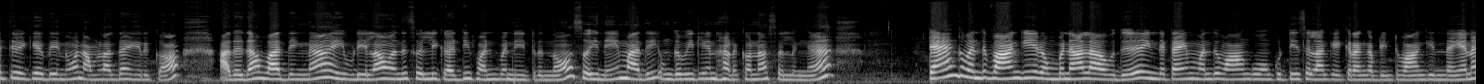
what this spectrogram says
ஏற்றி வைக்கிறது என்னவோ நம்மளால தான் இருக்கும். அதுதான் பார்த்திங்கன்னா இப்படிலாம் வந்து சொல்லி கட்டி ஃபன் பண்ணிகிட்டு இருந்தோம். ஸோ இதே மாதிரி உங்கள் வீட்லேயும் நடக்கும்னா சொல்லுங்கள் டேங்க் வந்து வாங்கி ரொம்ப நாள் ஆகுது. இந்த டைம் வந்து வாங்குவோம் குட்டீஸ் எல்லாம் கேட்குறாங்க அப்படின்ட்டு வாங்கியிருந்தேன். ஏன்னா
